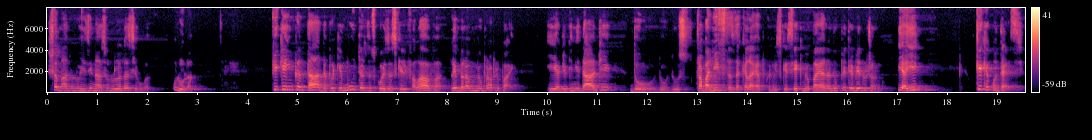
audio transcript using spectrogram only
chamado Luiz Inácio Lula da Silva, o Lula. Fiquei encantada porque muitas das coisas que ele falava lembravam meu próprio pai e a dignidade do, do, dos trabalhistas daquela época. Não esquecer que meu pai era do PTB do Jango. E aí, que, que acontece?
